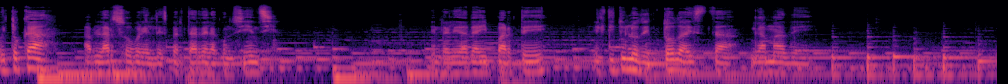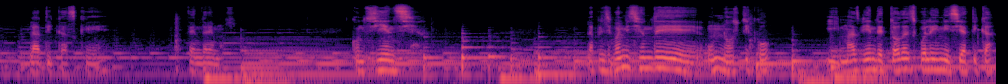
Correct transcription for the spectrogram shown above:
Hoy toca hablar sobre el despertar de la conciencia. En realidad de ahí parte el título de toda esta gama de pláticas que tendremos. Conciencia. La principal misión de un gnóstico, y más bien de toda escuela iniciática,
